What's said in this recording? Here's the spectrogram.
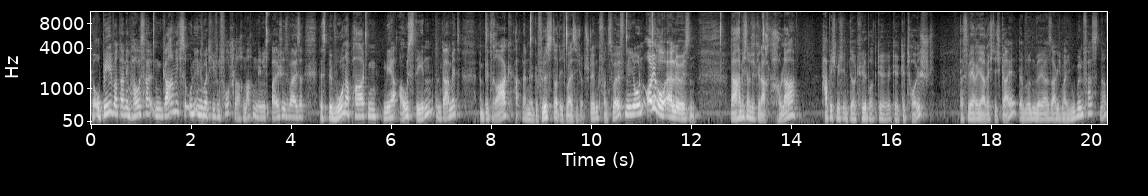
der OB wird dann im Haushalt einen gar nicht so uninnovativen Vorschlag machen, nämlich beispielsweise das Bewohnerparken mehr ausdehnen und damit einen Betrag, hat man mir geflüstert, ich weiß nicht, ob es stimmt, von 12 Millionen Euro erlösen. Da habe ich natürlich gedacht, haula, habe ich mich in Dirk Hilbert ge ge getäuscht? Das wäre ja richtig geil. Da würden wir ja, sage ich mal, jubeln fast. Ne?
